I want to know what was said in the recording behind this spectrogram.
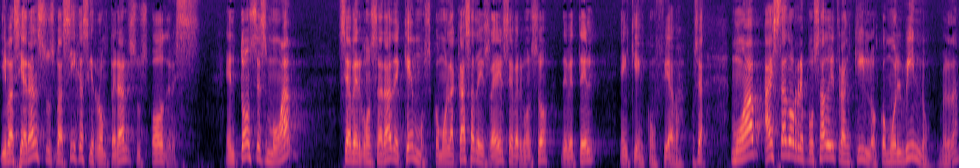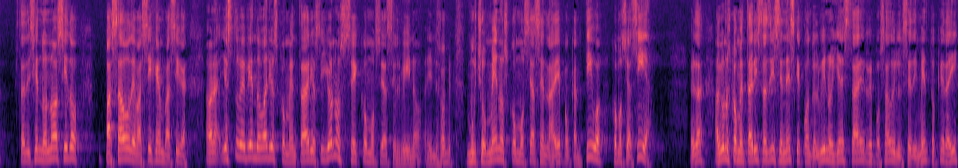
y vaciarán sus vasijas y romperán sus odres. Entonces Moab se avergonzará de Quemos, como la casa de Israel se avergonzó de Betel, en quien confiaba. O sea, Moab ha estado reposado y tranquilo, como el vino, ¿verdad? Está diciendo, no ha sido pasado de vasija en vasija. Ahora, yo estuve viendo varios comentarios y yo no sé cómo se hace el vino, mucho menos cómo se hace en la época antigua, cómo se hacía. ¿verdad? Algunos comentaristas dicen es que cuando el vino ya está reposado y el sedimento queda ahí,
